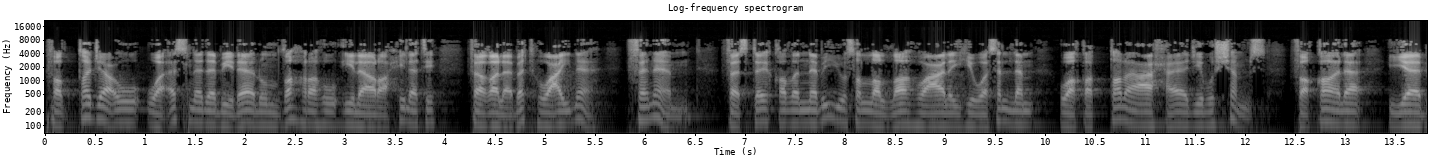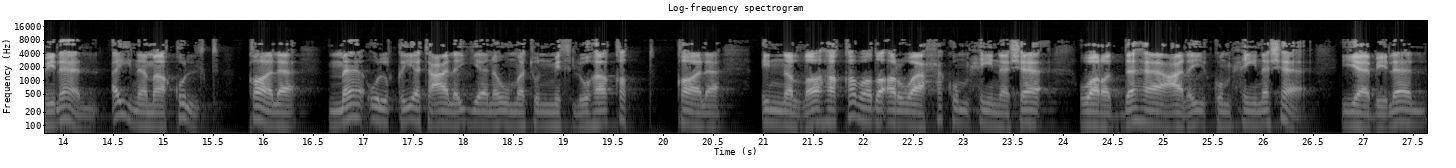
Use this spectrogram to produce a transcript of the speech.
فاضطجعوا وأسند بلال ظهره إلى راحلته فغلبته عيناه فنام. فاستيقظ النبي صلى الله عليه وسلم وقد طلع حاجب الشمس فقال يا بلال أين ما قلت؟ قال ما ألقيت علي نومة مثلها قط. قال إن الله قبض أرواحكم حين شاء وردها عليكم حين شاء. يا بلال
